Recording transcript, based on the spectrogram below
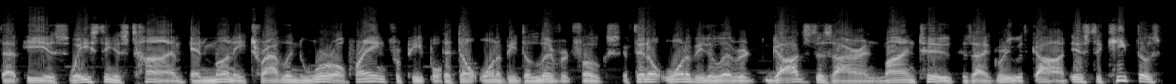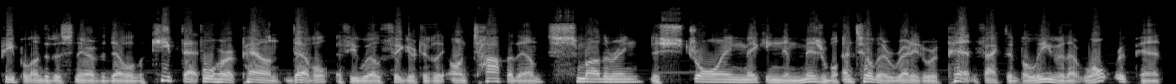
that he is wasting his time and money traveling the world praying for people that don't want to be delivered, folks. If they don't want to be delivered, God's desire and mine too, because I agree with God God is to keep those people under the snare of the devil, to keep that 400 pound devil, if you will, figuratively, on top of them, smothering, destroying, making them miserable until they're ready to repent. In fact, a believer that won't repent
